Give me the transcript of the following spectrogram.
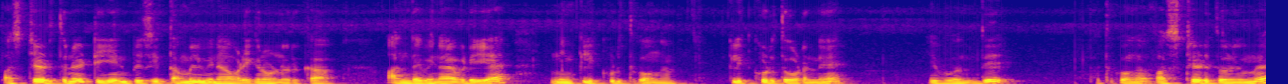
ஃபஸ்ட்டு எடுத்தோன்னே டிஎன்பிசி தமிழ் வினாவடிக்குன்னு ஒன்று இருக்கா? அந்த வினாவிடையை நீங்கள் கிளிக் கொடுத்துக்கோங்க. கிளிக் கொடுத்த உடனே இப்போ வந்து பார்த்துக்கோங்க. ஃபஸ்ட்டு எடுத்தோடனே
